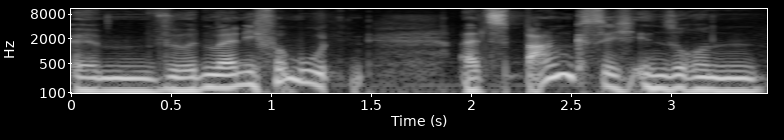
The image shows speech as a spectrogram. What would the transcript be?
ähm, würden wir nicht vermuten. Als Bank sich in so einen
